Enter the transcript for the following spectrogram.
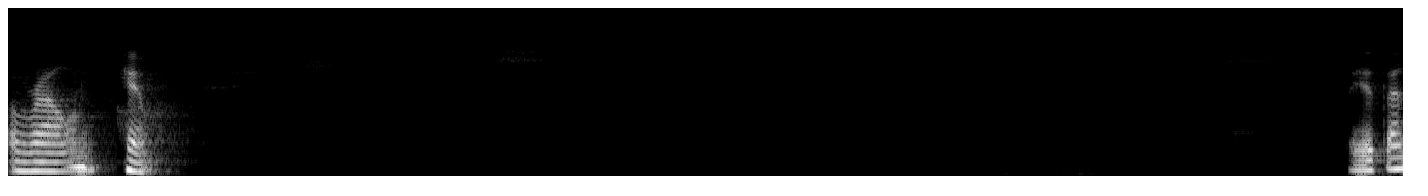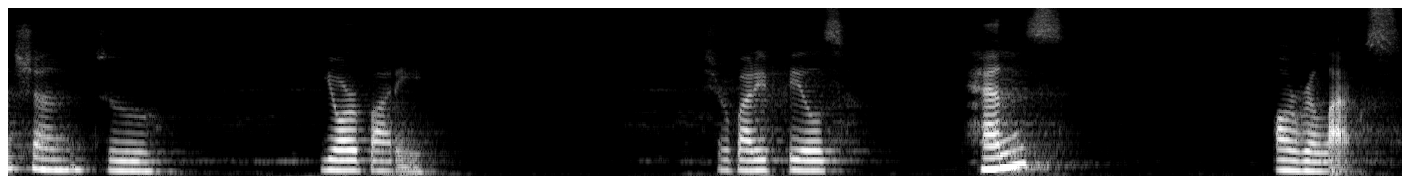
around him? Pay attention to your body. Your body feels tense or relaxed.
